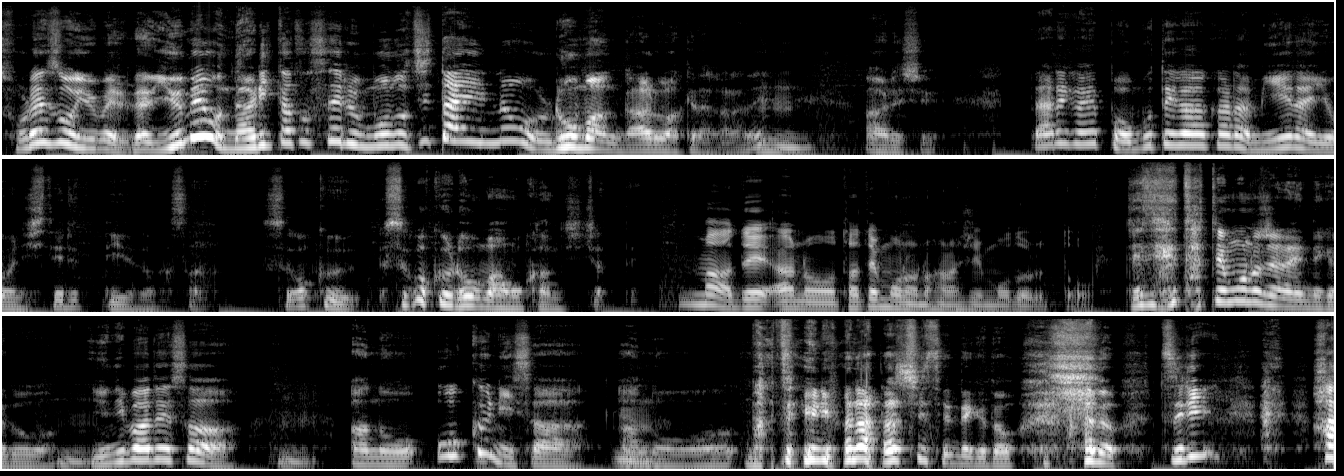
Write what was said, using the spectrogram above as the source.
それぞ夢で。夢を成り立たせるもの自体のロマンがあるわけだからね、うん。ある種。であれがやっぱ表側から見えないようにしてるっていうのがさすごくすごくロマンを感じちゃって。まあで、あの、建物の話に戻ると、全然 建物じゃないんだけど、うん。ユニバでさうん。あの奥にさ、うん。あのまたユニバの話してんだけど あの釣り 橋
